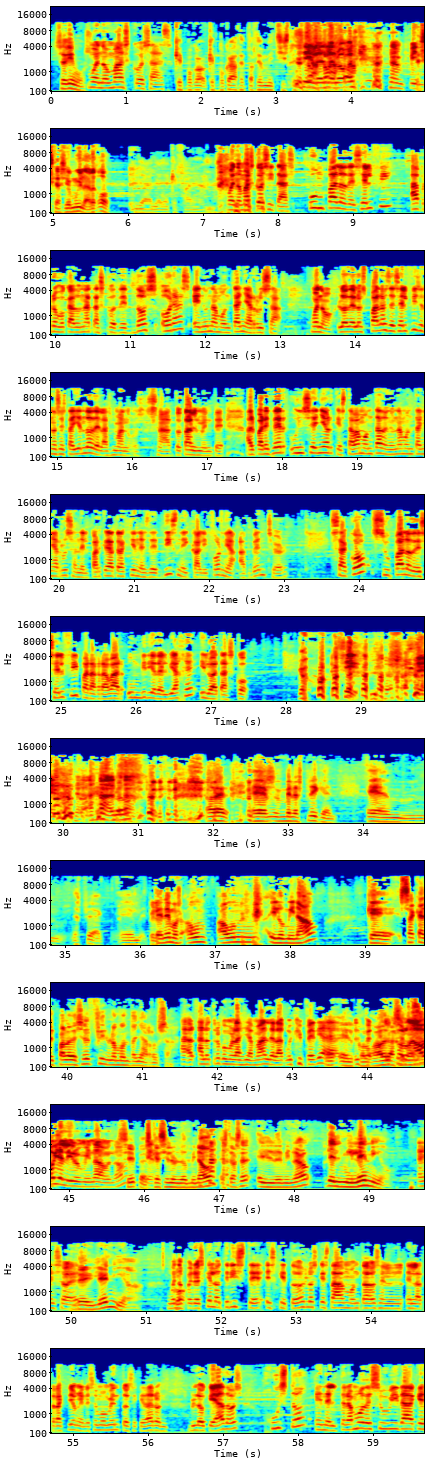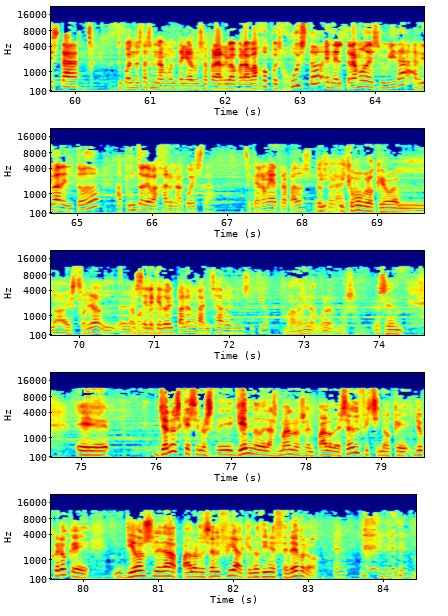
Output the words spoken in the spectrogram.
Seguimos. Bueno, más cosas. Qué poca, qué poca aceptación mi chiste. Sí, desde luego es que, en fin. Es que ha sido muy largo. Ya, ya, ya, qué falla. Bueno, más cositas. Un palo de selfie ha provocado un atasco de dos horas en una montaña rusa. Bueno, lo de los palos de selfie se nos está yendo de las manos, o sea, totalmente. Al parecer, un señor que estaba montado en una montaña rusa en el parque de atracciones de Disney California Adventure sacó su palo de selfie para grabar un vídeo del viaje y lo atascó. Sí. Sí. A ver, eh, me lo expliquen. Em, espera, em, Pero- tenemos a un, a un iluminado que saca el palo de selfie en una montaña rusa. Al, al otro, como las llama, el de la Wikipedia. Eh, el colgado de el la colgado semana. y el iluminado, ¿no? Sí, pero es que si el iluminado, este va a ser el iluminado del milenio, Eso es. de Ilenia. Bueno, pero es que lo triste es que todos los que estaban montados en, en la atracción en ese momento se quedaron bloqueados justo en el tramo de subida que está... Tú cuando estás en una montaña rusa para arriba para abajo, pues justo en el tramo de subida, arriba del todo, a punto de bajar una cuesta. Se quedaron ahí atrapados dos ¿Y, horas. y cómo bloqueó el- la historia? el- la pues se le quedó el palo enganchado en un sitio. Madre de amor hermoso. No sé, eh, ya no es que se nos esté yendo de las manos el palo de selfie, sino que yo creo que Dios le da palos de selfie al que no tiene cerebro.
